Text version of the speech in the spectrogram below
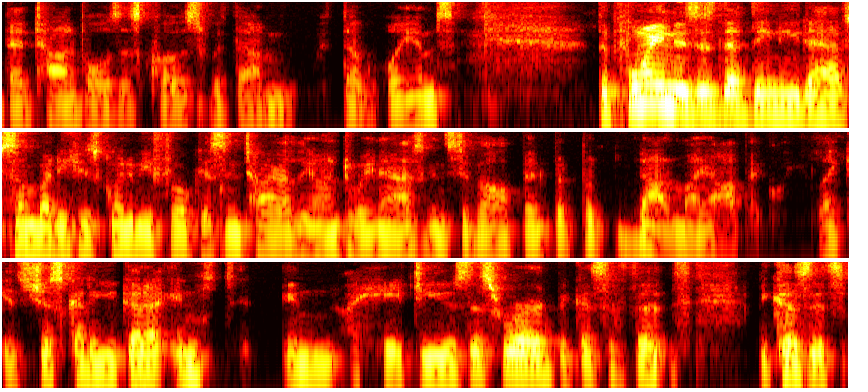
that Todd Bowles is close with um with Doug Williams the point is is that they need to have somebody who's going to be focused entirely on Dwayne Haskins' development, but but not myopically. Like it's just gotta you gotta in, in I hate to use this word because of the because it's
